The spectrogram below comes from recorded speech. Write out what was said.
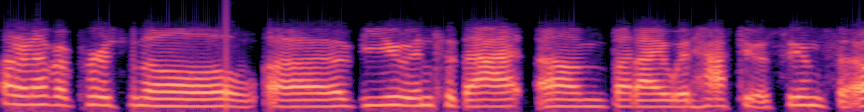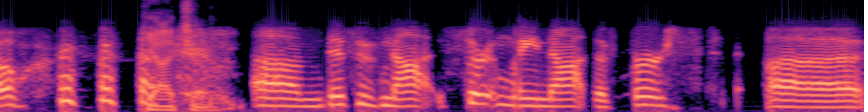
I don't have a personal uh, view into that, um, but I would have to assume so. gotcha. Um, this is not certainly not the first uh,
